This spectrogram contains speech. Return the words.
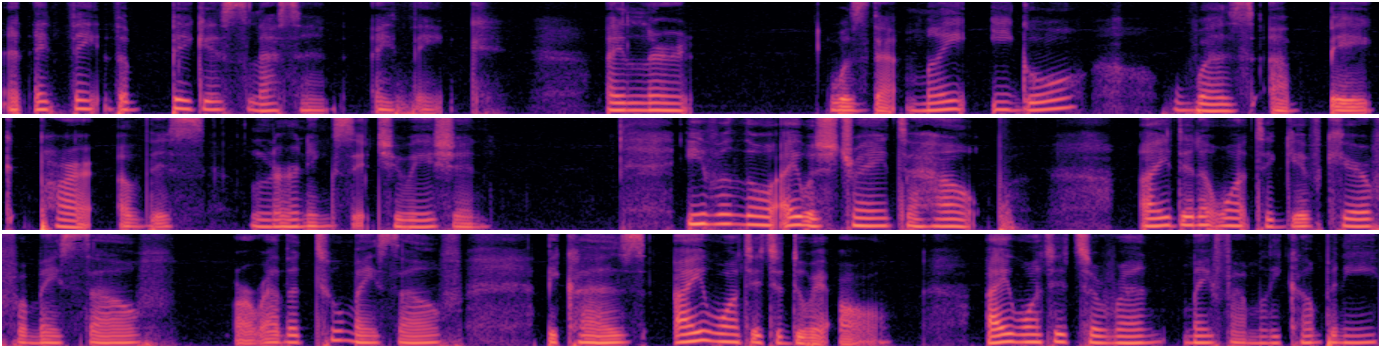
And I think the biggest lesson I think I learned was that my ego was a big part of this learning situation. Even though I was trying to help, I didn't want to give care for myself, or rather to myself, because I wanted to do it all. I wanted to run my family company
